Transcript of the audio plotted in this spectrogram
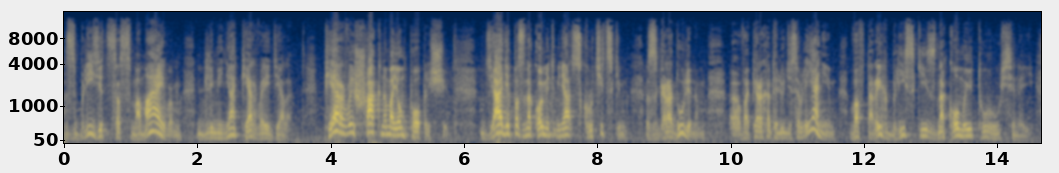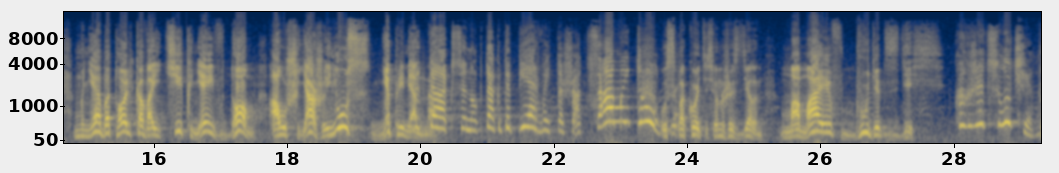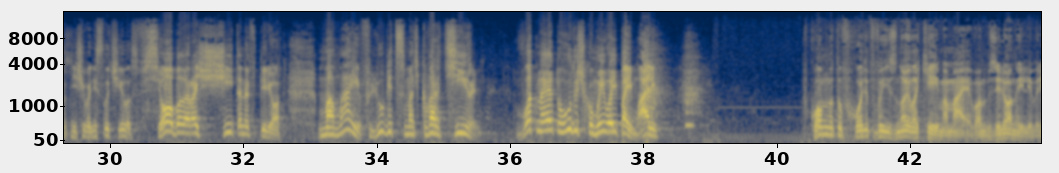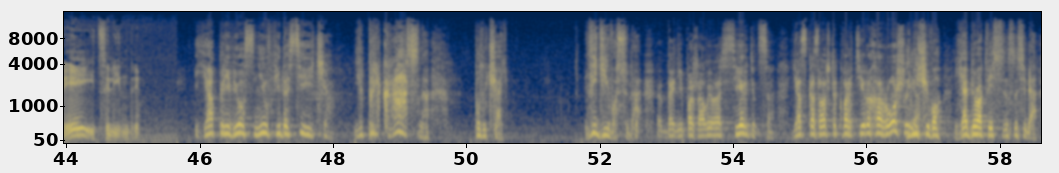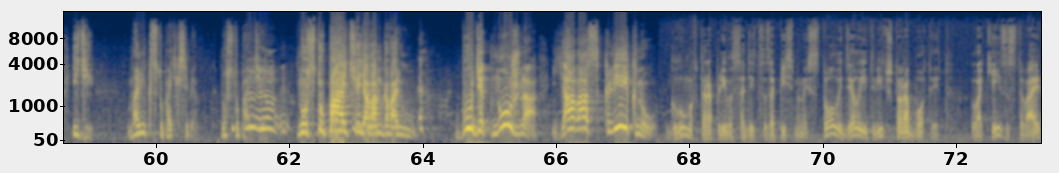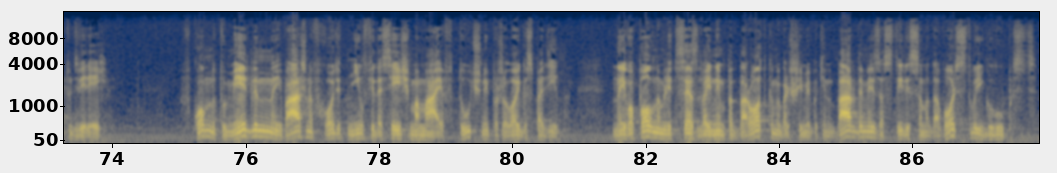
Сблизиться с Мамаевым для меня первое дело. Первый шаг на моем поприще. Дядя познакомит меня с Крутицким, с Городулиным. Э, Во-первых, это люди со влиянием. Во-вторых, близкие знакомые Турусиной. Мне бы только войти к ней в дом, а уж я женюсь непременно. Так, сынок, так, это первый-то шаг, самый трудный. Успокойтесь, он уже сделан. Мамаев будет здесь. Как же это случилось? Тут ничего не случилось. Все было рассчитано вперед. Мамаев любит смотреть квартиры. Вот на эту удочку мы его и поймали. В комнату входит выездной лакей Мамаева. Он в зеленой ливрее и цилиндре. Я привез Нил Федосеевича. И прекрасно. Получай. Веди его сюда. Да не, пожалуй, рассердится. Я сказал, что квартира хорошая. Ничего, я беру ответственность на себя. Иди. Маменька, ступайте к себе. Ну, ступайте. Ну, ступайте, я вам говорю. Будет нужно, я вас кликну. Глумов торопливо садится за письменный стол и делает вид, что работает. Лакей застывает у дверей. В комнату медленно и важно входит Нил Федосеевич Мамаев, тучный пожилой господин. На его полном лице с двойным подбородком и большими бакенбардами застыли самодовольство и глупость.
